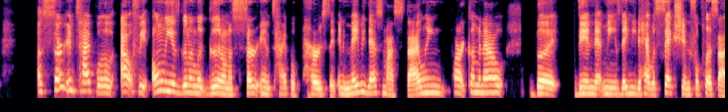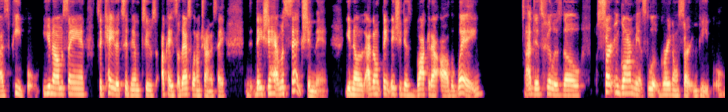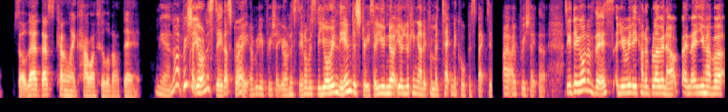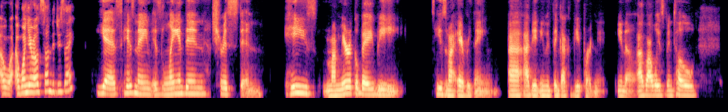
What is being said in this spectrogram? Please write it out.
a certain type of outfit only is gonna look good on a certain type of person. And maybe that's my styling part coming out. But then that means they need to have a section for plus size people. You know what I'm saying? To cater to them too. Okay, so that's what I'm trying to say. They should have a section then. You know, I don't think they should just block it out all the way. I just feel as though certain garments look great on certain people. So that that's kind of like how I feel about that. Yeah, no, I appreciate your honesty. That's great. I really appreciate your honesty. And obviously, you're in the industry, so you know you're looking at it from a technical perspective. I, I appreciate that. So you're doing all of this, and you're really kind of blowing up. And then you have a, a, a one-year-old son. Did you say? Yes, his name is Landon Tristan. He's my miracle baby. He's my everything. I, I didn't even think I could get pregnant. You know, I've always been told,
